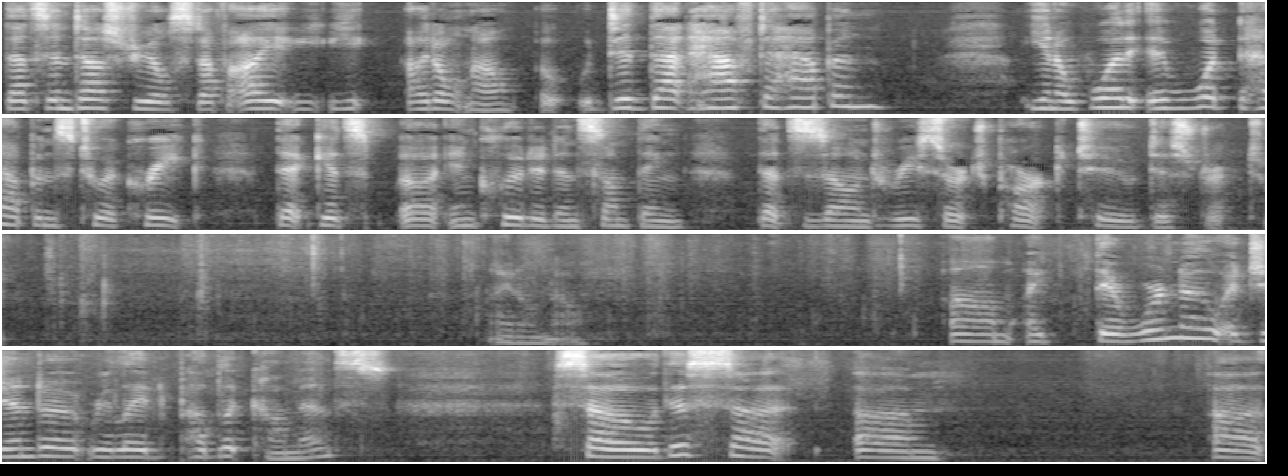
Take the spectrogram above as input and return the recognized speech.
that's industrial stuff. I i don't know. Did that have to happen? You know what what happens to a creek that gets uh, included in something that's zoned Research Park 2 district. I don't know. Um, I, there were no agenda related public comments. So this, uh, um, uh,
